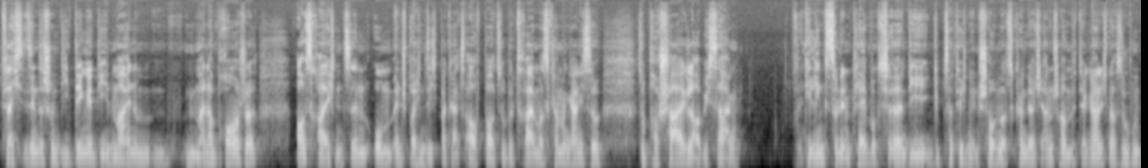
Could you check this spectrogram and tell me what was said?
vielleicht sind es schon die Dinge, die in meinem, in meiner Branche ausreichend sind, um entsprechend Sichtbarkeitsaufbau zu betreiben. Also das kann man gar nicht so, so pauschal, glaube ich, sagen. Die Links zu den Playbooks, äh, die gibt es natürlich in den Show Notes, könnt ihr euch anschauen, müsst ihr gar nicht nachsuchen.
